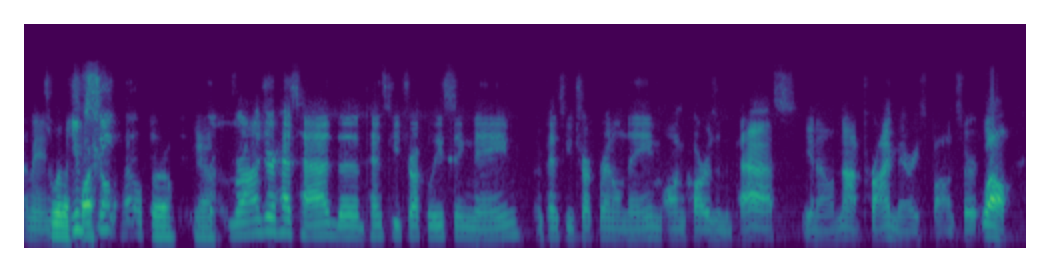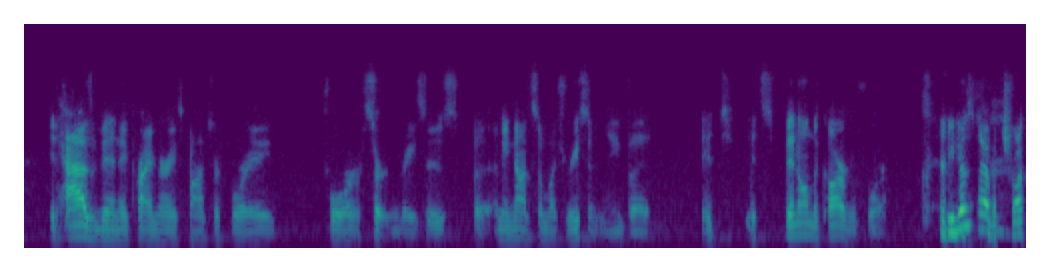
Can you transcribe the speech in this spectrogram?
I mean, where the you've seen metal through. Yeah. Roger has had the Penske Truck Leasing name, or Penske Truck Rental name on cars in the past. You know, not primary sponsor. Well, it has been a primary sponsor for a for certain races, but I mean, not so much recently. But it's it's been on the car before. he doesn't have a truck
